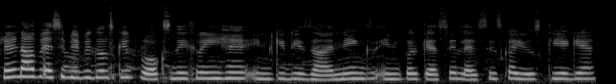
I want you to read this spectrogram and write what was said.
फ्रेंड आप ऐसी बेबी गर्ल्स की फ्रॉक्स देख रही हैं, इनकी डिज़ाइनिंग इन पर कैसे लेसेस का यूज़ किए गए हैं,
